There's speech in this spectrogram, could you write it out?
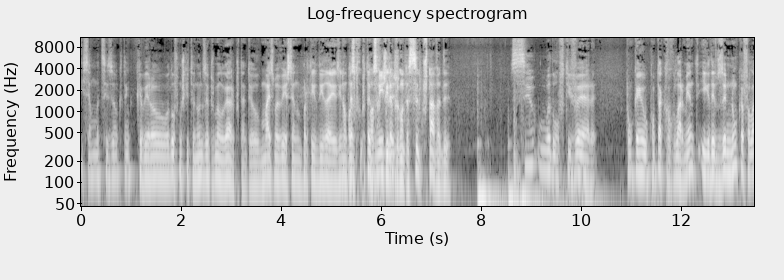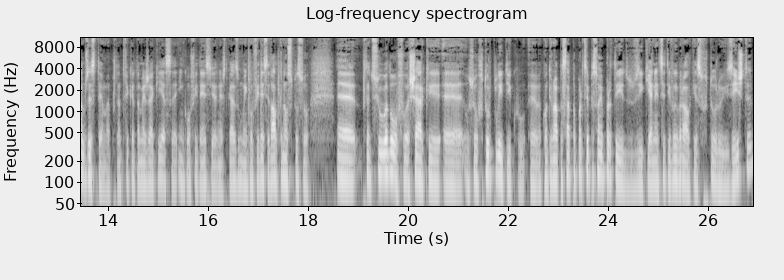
Isso é uma decisão que tem que caber ao Adolfo Mosquito Nunes em primeiro lugar. Portanto, eu, mais uma vez, sendo um partido de ideias e não posso, tanto protagonistas... Posso repetir a pergunta? Se gostava de... Se o Adolfo tiver com quem eu contacto regularmente e devo dizer nunca falamos desse tema. Portanto, fica também já aqui essa inconfidência, neste caso, uma inconfidência de algo que não se passou. Uh, portanto, se o Adolfo achar que uh, o seu futuro político uh, continua a passar para participação em partidos e que é na iniciativa liberal que esse futuro existe,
